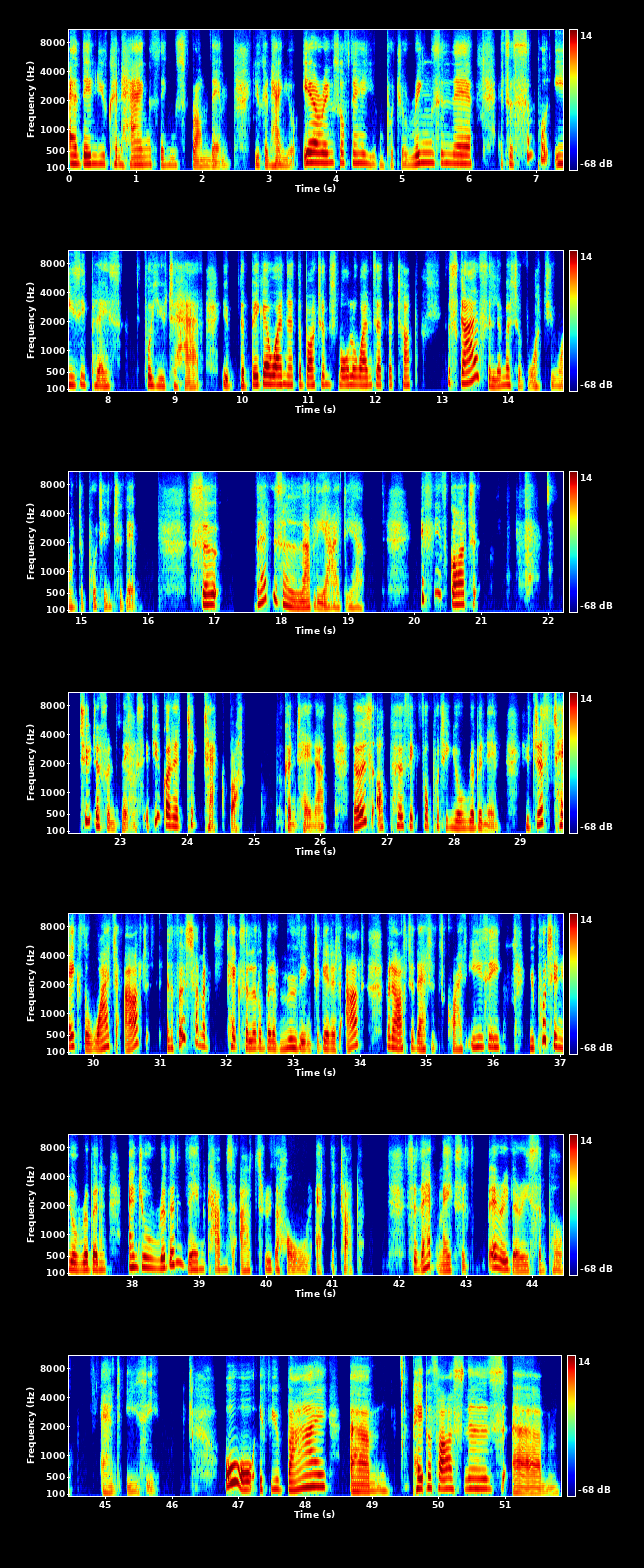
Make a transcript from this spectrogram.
and then you can hang things from them. You can hang your earrings off there, you can put your rings in there. It's a simple, easy place for you to have. You, the bigger one at the bottom, smaller ones at the top. The sky's the limit of what you want to put into them. So that is a lovely idea. If you've got two different things, if you've got a tic tac box container, those are perfect for putting your ribbon in. You just take the white out the first time it takes a little bit of moving to get it out, but after that it's quite easy. You put in your ribbon and your ribbon then comes out through the hole at the top. So that makes it very, very simple and easy. Or if you buy um, paper fasteners, um,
